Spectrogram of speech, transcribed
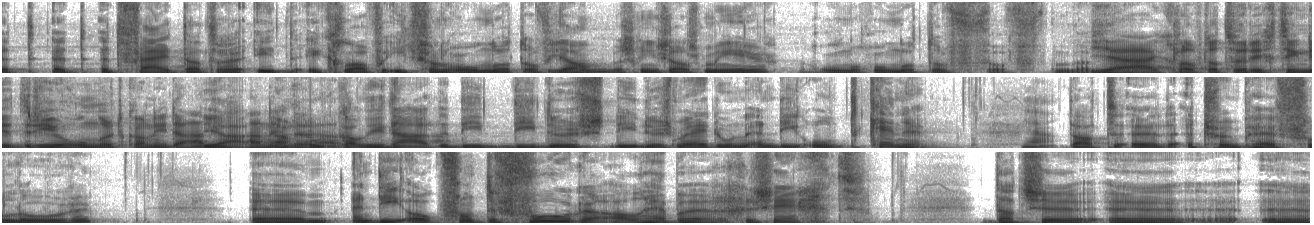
het, het, het feit dat er, ik geloof iets van 100 of Jan, misschien zelfs meer, 100, 100 of, of Ja, ik geloof dat we richting de 300 kandidaten ja, gaan. Nou, goed, kandidaten die, die, dus, die dus meedoen en die ontkennen ja. dat uh, Trump heeft verloren. Um, en die ook van tevoren al hebben gezegd dat ze uh, uh,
